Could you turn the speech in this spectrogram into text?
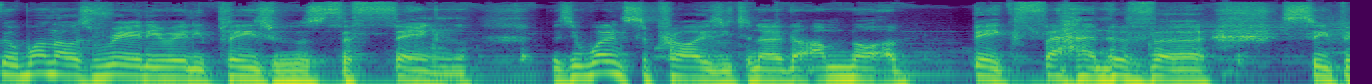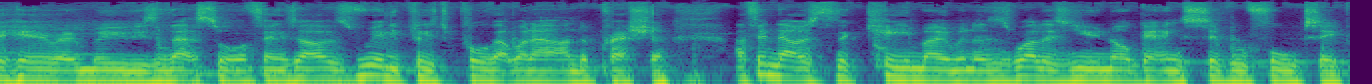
the one I was really, really pleased with was the thing, because it won't surprise you to know that I'm not a big fan of uh, superhero movies and that sort of thing. So I was really pleased to pull that one out under pressure. I think that was the key moment, as well as you not getting Sybil Fawlty,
